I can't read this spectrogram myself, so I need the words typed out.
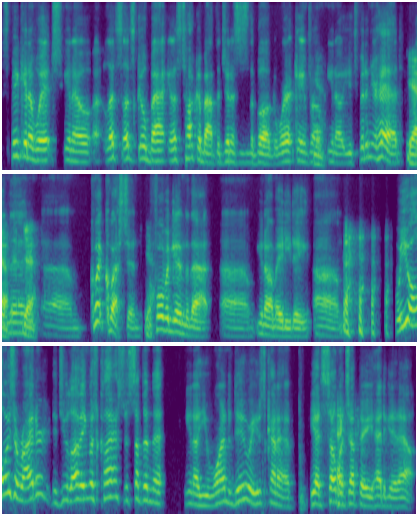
Speaking of which, you know, uh, let's let's go back and let's talk about the genesis of the book, where it came from. Yeah. You know, it's been in your head. Yeah. And then, yeah. Um, quick question yeah. before we get into that. Um, you know, I'm ADD. Um, were you always a writer? Did you love English class? Just something that you know you wanted to do, or you just kind of you had so heck, much up there you had to get it out?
